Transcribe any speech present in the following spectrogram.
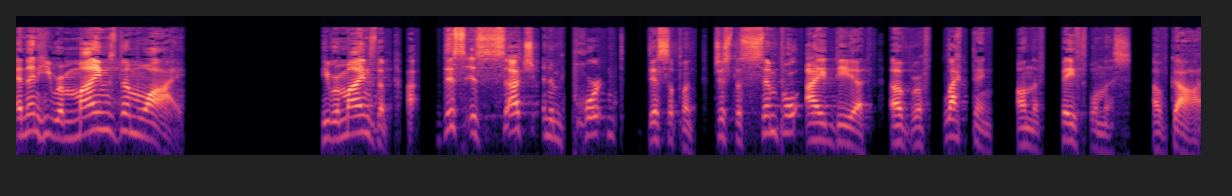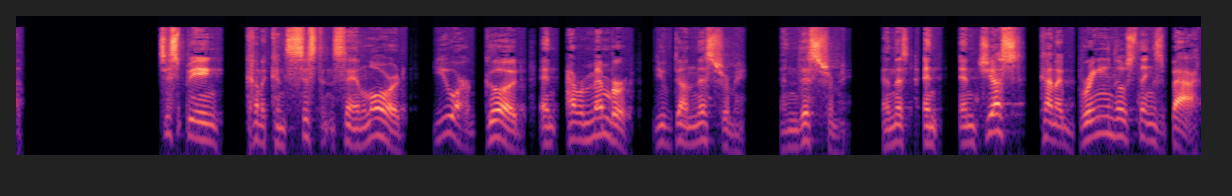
and then he reminds them why. He reminds them. Uh, this is such an important discipline. Just the simple idea of reflecting on the faithfulness of God. Just being kind of consistent and saying, Lord, you are good. And I remember you've done this for me, and this for me, and this. And, and just kind of bringing those things back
